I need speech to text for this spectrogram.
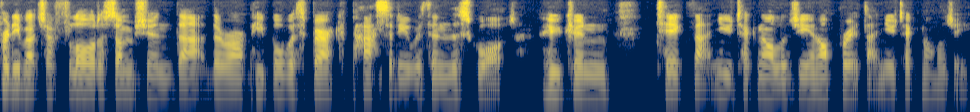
pretty much a flawed assumption that there are people with spare capacity within the squad who can take that new technology and operate that new technology.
